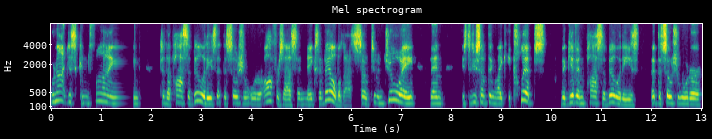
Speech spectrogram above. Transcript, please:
we're not just confined to the possibilities that the social order offers us and makes available to us. So to enjoy then is to do something like eclipse the given possibilities that the social order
